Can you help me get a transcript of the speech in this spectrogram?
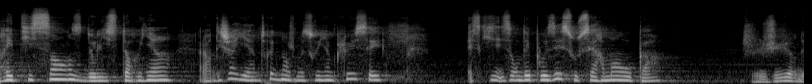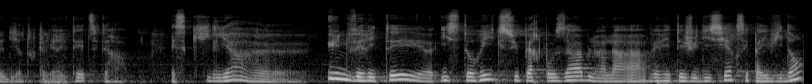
réticence de l'historien. Alors déjà, il y a un truc dont je me souviens plus, c'est est-ce qu'ils ont déposé sous serment ou pas? Je jure de dire toute la vérité, etc. Est-ce qu'il y a euh, une vérité euh, historique superposable à la vérité judiciaire? C'est pas évident.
